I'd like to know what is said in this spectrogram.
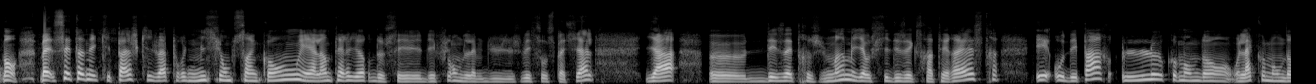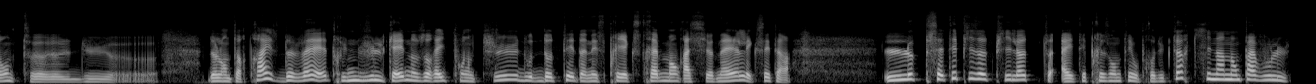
Bon, ben, c'est un équipage qui va pour une mission de 5 ans et à l'intérieur de ces, des flancs du vaisseau spatial, il y a euh, des êtres humains, mais il y a aussi des extraterrestres. Et au départ, le commandant, la commandante euh, du de l'Enterprise devait être une vulcaine aux oreilles pointues, dotée d'un esprit extrêmement rationnel, etc. Cet épisode pilote a été présenté aux producteurs qui n'en ont pas voulu.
